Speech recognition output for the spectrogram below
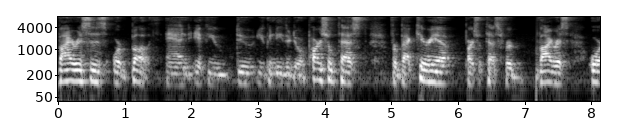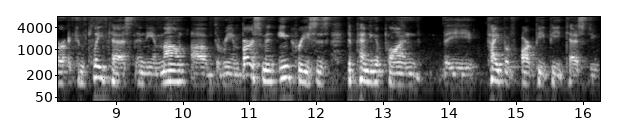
viruses, or both. And if you do, you can either do a partial test for bacteria, partial test for virus, or a complete test, and the amount of the reimbursement increases depending upon the type of RPP test you,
